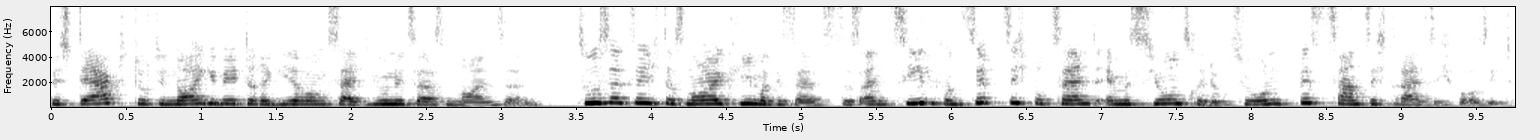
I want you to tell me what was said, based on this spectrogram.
bestärkt durch die neu gewählte Regierung seit Juni 2019. Zusätzlich das neue Klimagesetz, das ein Ziel von 70% Emissionsreduktion bis 2030 vorsieht.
